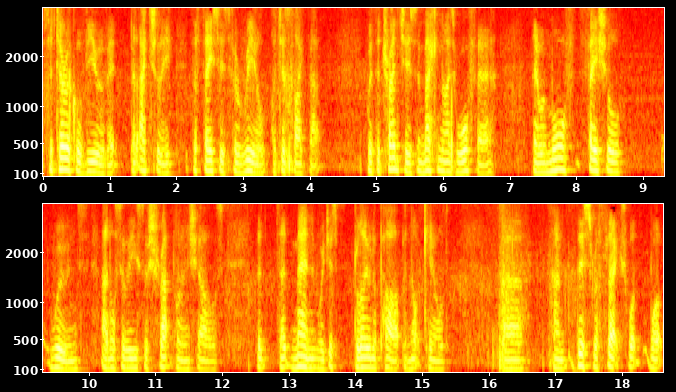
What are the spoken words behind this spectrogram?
satirical view of it, but actually the faces for real are just like that. With the trenches and mechanized warfare, there were more facial wounds and also the use of shrapnel and shells that, that men were just blown apart but not killed. Uh, and this reflects what, what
